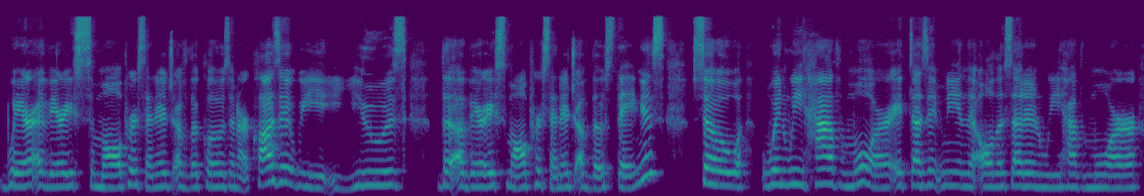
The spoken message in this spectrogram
wear a very small percentage of the clothes in our closet. We use the a very small percentage of those things. So when we have more, it doesn't mean that all of a sudden we have more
